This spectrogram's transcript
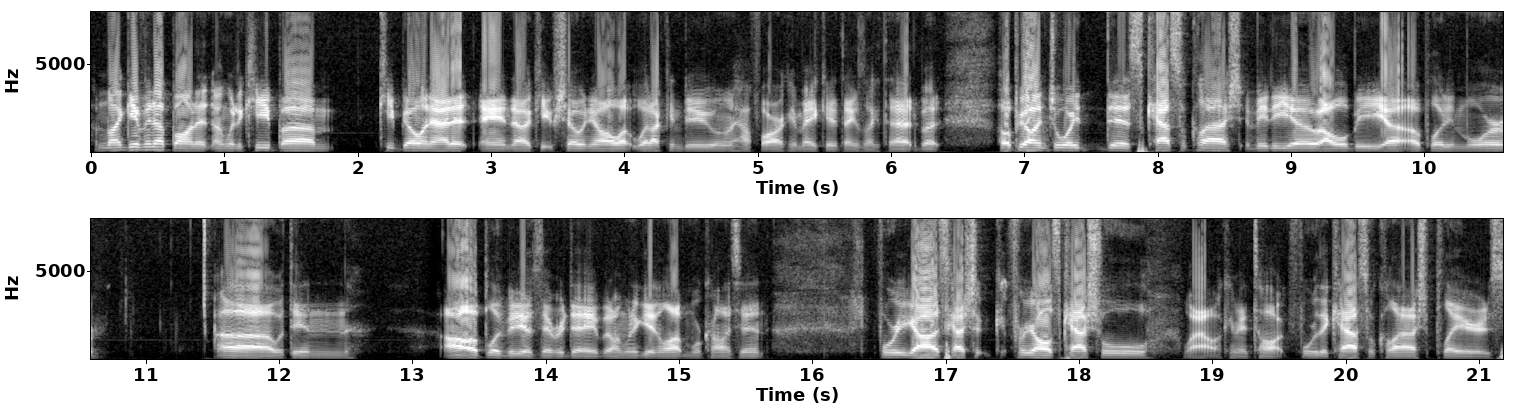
I'm not giving up on it. I'm gonna keep um keep going at it and uh, keep showing y'all what, what I can do and how far I can make it and things like that. But hope y'all enjoyed this Castle Clash video. I will be uh, uploading more uh, within. I'll upload videos every day, but I'm going to get a lot more content for you guys, for y'all's casual. Wow, I can't even talk for the Castle Clash players.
